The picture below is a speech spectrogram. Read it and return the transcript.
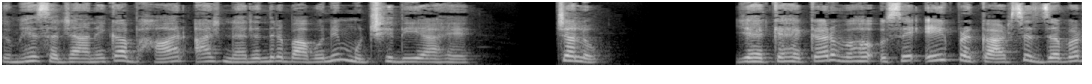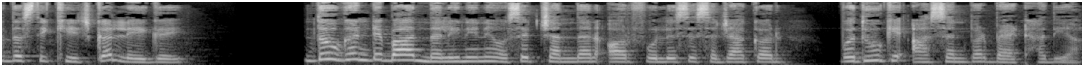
तुम्हें सजाने का भार आज नरेंद्र बाबू ने मुझे दिया है। चलो। यह कहकर वह उसे एक प्रकार से ज़बरदस्ती खींचकर ले गई। दो घंटे बाद नलिनी ने उसे चंदन और फूलों से सजाकर वधु के आसन पर बैठा दिया।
